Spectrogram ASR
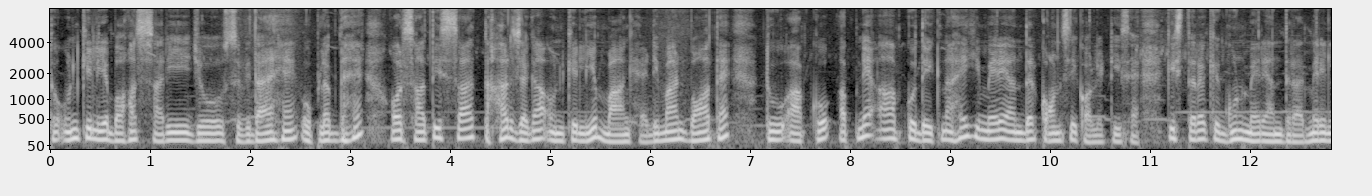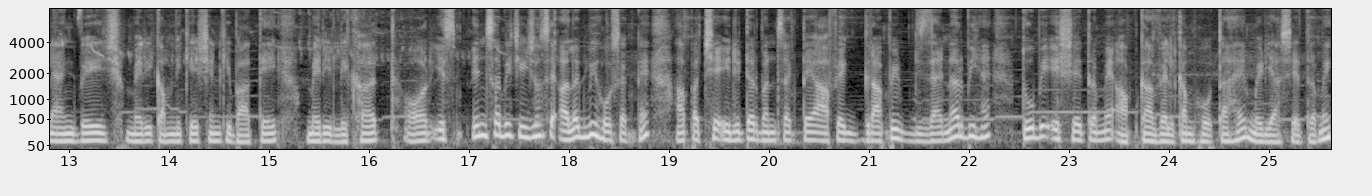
तो उनके लिए बहुत सारी जो सुविधाएँ हैं, उपलब्ध हैं और साथ ही साथ हर जगह उनके लिए मांग है। डिमांड बहुत है तो आपको अपने आप को देखना है कि मेरे अंदर कौन सी क्वालिटीज़ हैं, किस तरह के गुण मेरे अंदर है मेरी लैंग्वेज, मेरी कम्युनिकेशन की बातें, मेरी लिखत और इस, इन सभी चीज़ों से अलग भी हो सकते हैं। आप अच्छे एडिटर बन सकते हैं, आप एक ग्राफिक डिज़ाइनर भी हैं तो भी इस क्षेत्र में आपका वेलकम होता है, मीडिया क्षेत्र में।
